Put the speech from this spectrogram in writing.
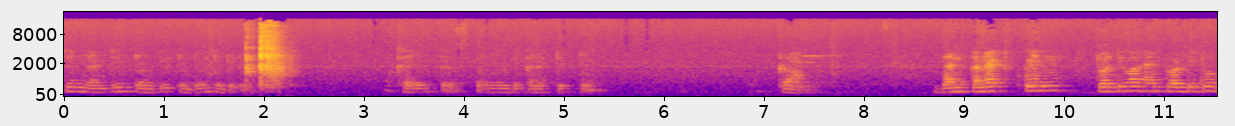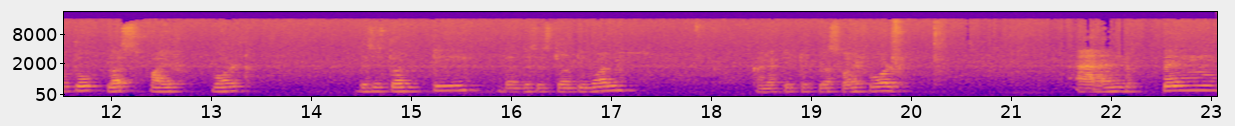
18 19 20 21 22 okay this pin will be connected to ground. Then connect pin 21 and 22 to plus 5 volt. This is 20 then this is 21 connected to plus 5 volt. And pin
